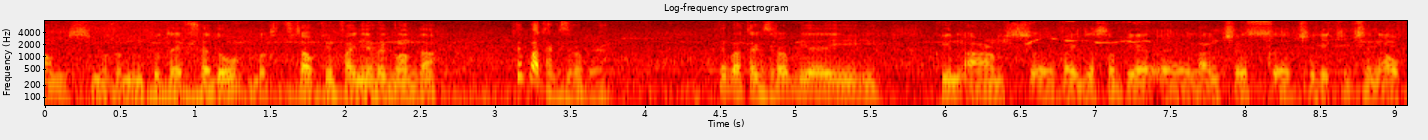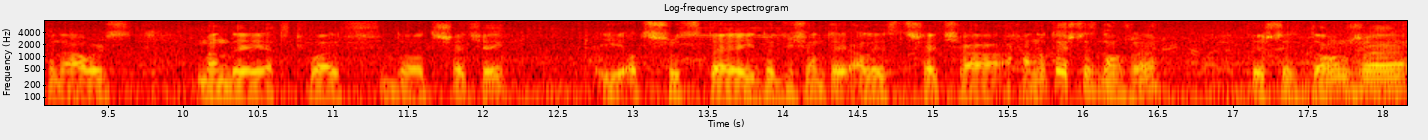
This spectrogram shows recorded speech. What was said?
Arms, może bym tutaj wszedł, bo to całkiem fajnie wygląda. Chyba tak zrobię. Chyba tak zrobię i Queen Arms e, wejdę sobie e, lunches, e, czyli kitchen open hours Monday at 12 do 3 i od 6 do 10, ale jest trzecia. Aha, no to jeszcze zdążę. To jeszcze zdążę.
